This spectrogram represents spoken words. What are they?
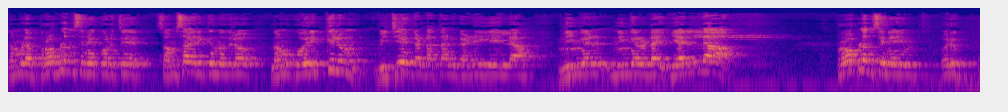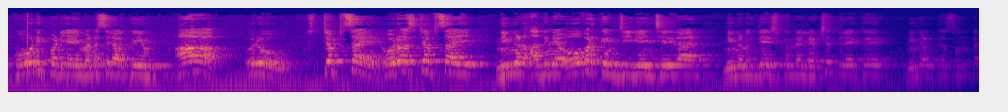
നമ്മളെ പ്രോബ്ലംസിനെ കുറിച്ച് സംസാരിക്കുന്നതിലോ നമുക്ക് ഒരിക്കലും വിജയം കണ്ടെത്താൻ കഴിയുകയില്ല. നിങ്ങൾ നിങ്ങളുടെ എല്ലാ പ്രോബ്ലംസിനെയും ഒരു കോണിപ്പടിയായി മനസ്സിലാക്കുകയും ആ ഒരു സ്റ്റെപ്സായി ഓരോ സ്റ്റെപ്സായി നിങ്ങൾ അതിനെ ഓവർകം ചെയ്യുകയും ചെയ്താൽ നിങ്ങൾ ഉദ്ദേശിക്കുന്ന ലക്ഷ്യത്തിലേക്ക് നിങ്ങൾക്ക് സുന്ദരം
